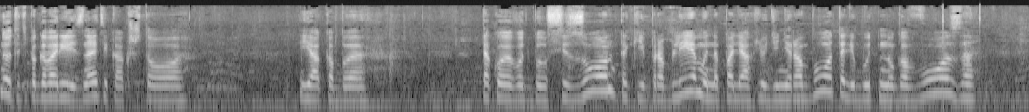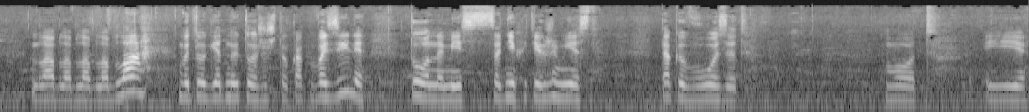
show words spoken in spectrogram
Ну, это типа говорили, знаете, как, что якобы такой вот был сезон, такие проблемы, на полях люди не работали, будет много ввоза, бла-бла-бла-бла-бла. В итоге одно и то же, что как возили тоннами с одних и тех же мест, так и возят. Вот. И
